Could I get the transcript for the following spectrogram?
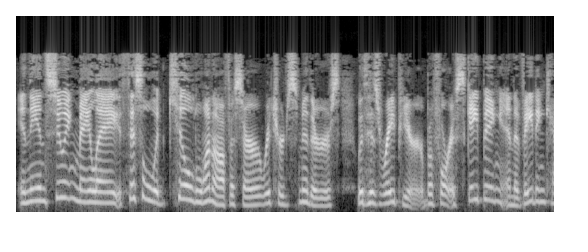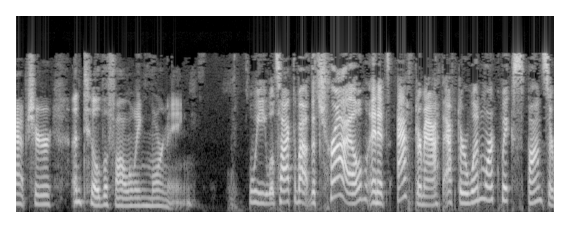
In the ensuing melee, Thistlewood killed one officer, Richard Smithers, with his rapier before escaping and evading capture until the following morning. We will talk about the trial and its aftermath after one more quick sponsor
